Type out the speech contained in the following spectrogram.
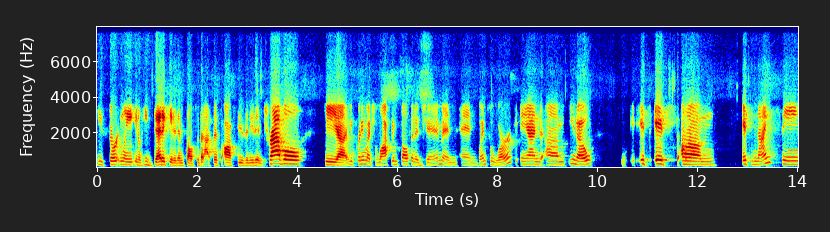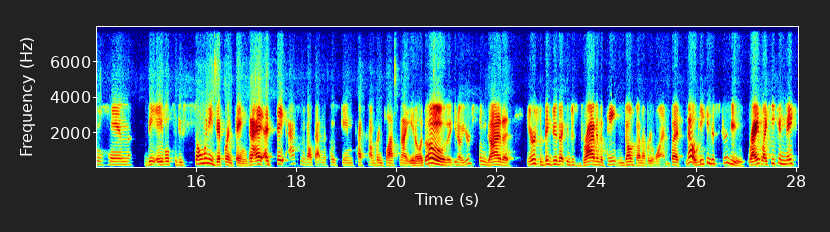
he certainly, you know, he dedicated himself to that this off season. He didn't travel. He uh, he pretty much locked himself in a gym and and went to work. And um, you know, it's it's um, it's nice seeing him be able to do so many different things. And I, I they asked him about that in the post game press conference last night. You know, like, oh, that you know, you're just some guy that you're just a big dude that can just drive in the paint and dunk on everyone. But no, he can distribute, right? Like he can make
